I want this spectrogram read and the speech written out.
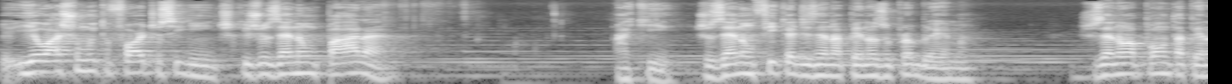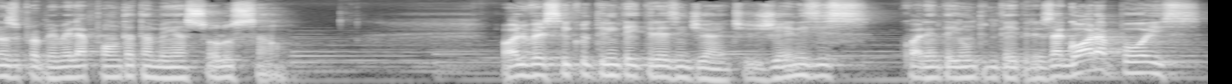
E eu acho muito forte o seguinte, que José não para aqui. José não fica dizendo apenas o problema. José não aponta apenas o problema, ele aponta também a solução. Olha o versículo 33 em diante, Gênesis 41, 33. Agora, pois,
